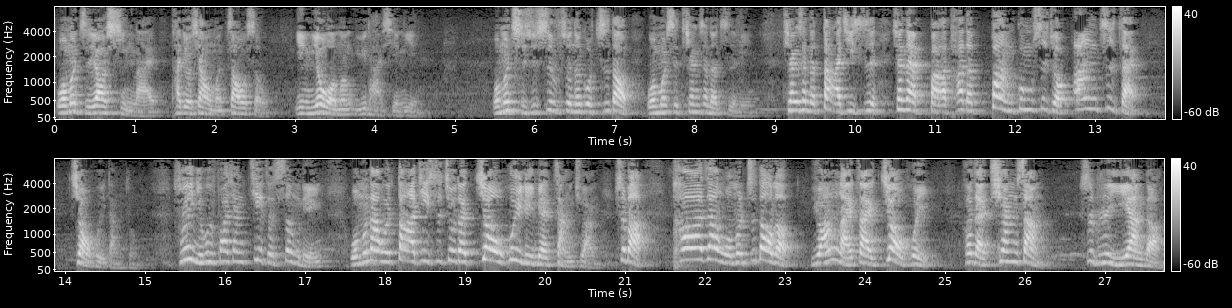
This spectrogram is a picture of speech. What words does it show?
我们只要醒来，他就向我们招手，引诱我们与他行淫。我们此时是不是能够知道，我们是天上的子民，天上的大祭司，现在把他的办公室就安置在教会当中，所以你会发现，借着圣灵，我们那位大祭司就在教会里面掌权，是吧？他让我们知道了，原来在教会和在天上是不是一样的？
